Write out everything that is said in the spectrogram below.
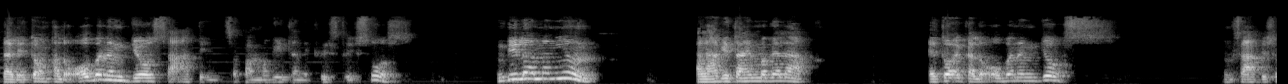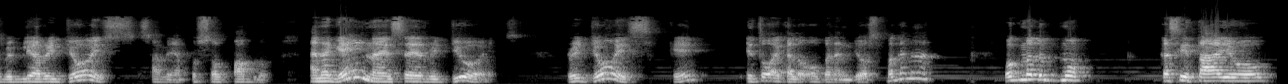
dahil ito ang kalooban ng Diyos sa atin sa pamagitan ni Kristo Jesus. Hindi lamang yun. Palagi tayong magalak. Ito ay kalooban ng Diyos. Ang sabi sa Biblia, rejoice, sabi ni Apostol Pablo. And again, I say rejoice. Rejoice. Okay? Ito ay kalooban ng Diyos. Magalak. Huwag malugmok. Kasi tayo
